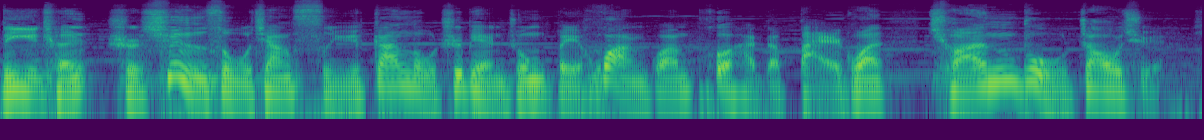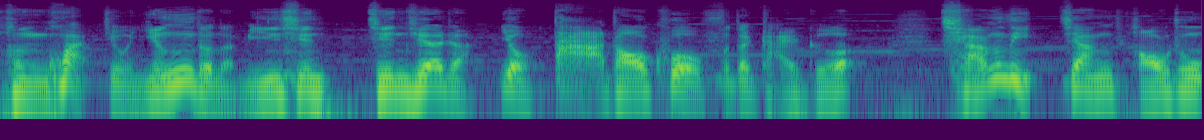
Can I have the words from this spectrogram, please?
李晨是迅速将死于甘露之变中被宦官迫害的百官全部昭雪，很快就赢得了民心。紧接着又大刀阔斧的改革，强力将朝中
